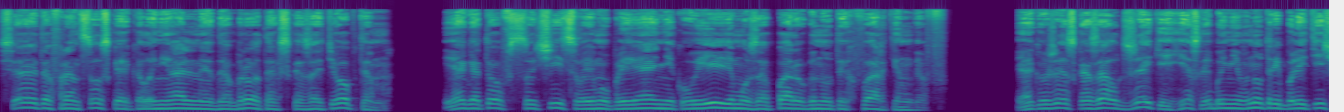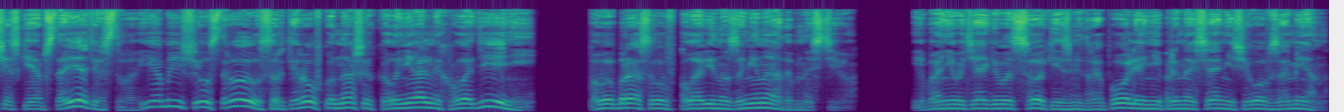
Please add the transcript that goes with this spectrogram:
Все это французское колониальное добро, так сказать, оптом, я готов всучить своему племяннику Уильяму за пару гнутых фартингов. Как уже сказал Джеки, если бы не внутриполитические обстоятельства, я бы еще устроил сортировку наших колониальных владений, повыбрасывав половину за ненадобностью, ибо они вытягивают соки из метрополии, не принося ничего взамен.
